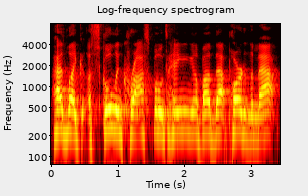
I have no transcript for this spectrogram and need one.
had like a skull and crossbones hanging above that part of the map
